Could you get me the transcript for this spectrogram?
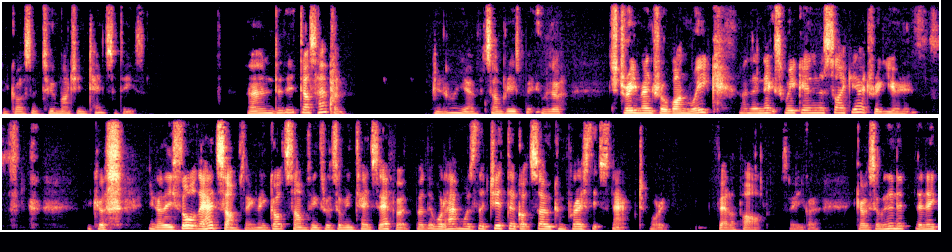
because of too much intensities. And it does happen. You know, you have somebody's with a stream enterer one week, and then next week in a psychiatric unit because you know, they thought they had something, they got something through some intense effort, but what happened was the chitta got so compressed it snapped or it fell apart. So you got to go. So then they, then they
